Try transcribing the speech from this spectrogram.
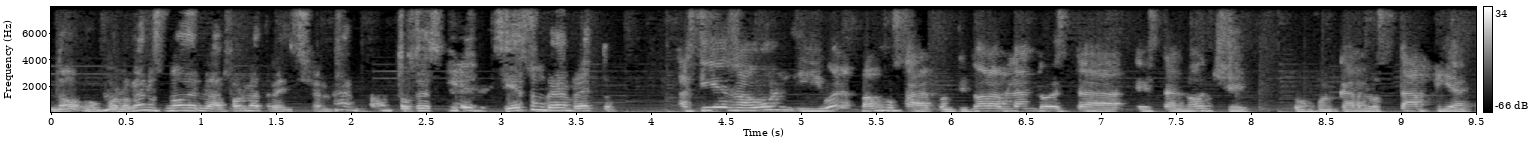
no, o por lo menos no de la forma tradicional. ¿no? Entonces, sí es un gran reto. Así es, Raúl. Y bueno, vamos a continuar hablando esta, esta noche con Juan Carlos Tapia,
